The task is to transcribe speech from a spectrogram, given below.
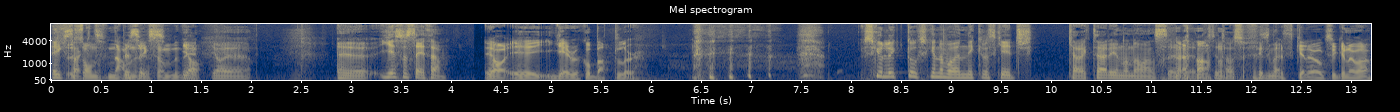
Exakt, sånt namn. precis. Liksom. Det, Ja, ja, ja. ja. Uh, Jason Statham. ja, eh, Jericho Butler. Skulle också kunna vara en Nicolas Cage-karaktär i någon av hans uh, 90-talsfilmer. skulle det också kunna vara.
